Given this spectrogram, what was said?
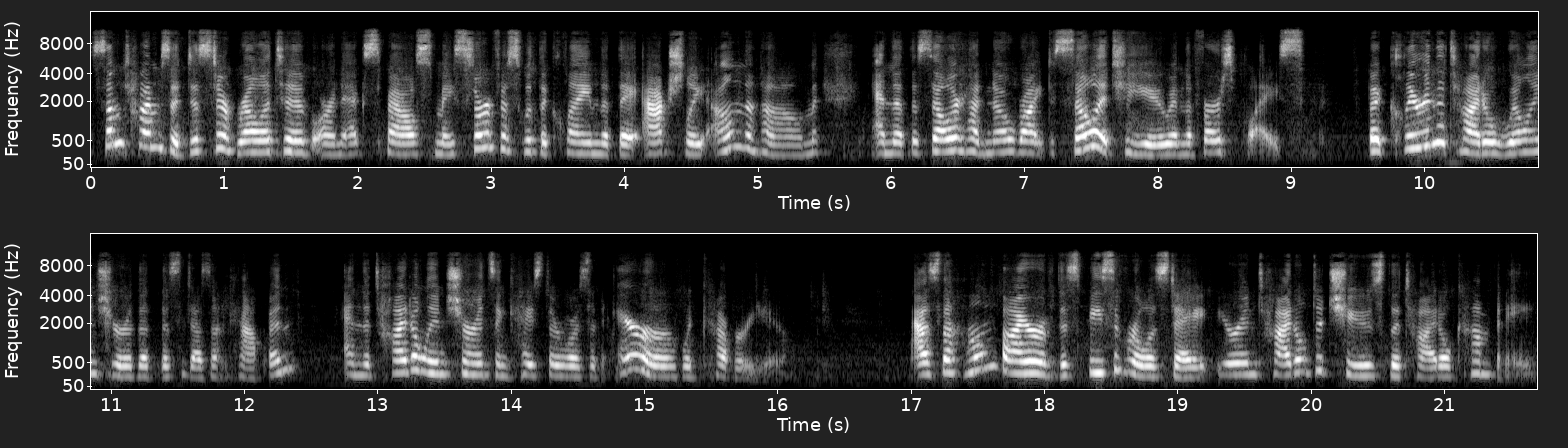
Sometimes a distant relative or an ex spouse may surface with the claim that they actually own the home and that the seller had no right to sell it to you in the first place. But clearing the title will ensure that this doesn't happen, and the title insurance, in case there was an error, would cover you. As the home buyer of this piece of real estate, you're entitled to choose the title company.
